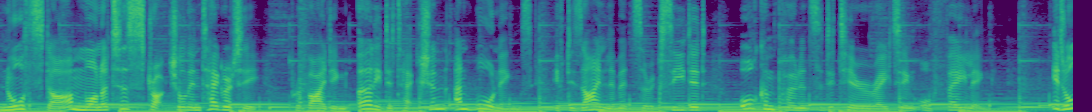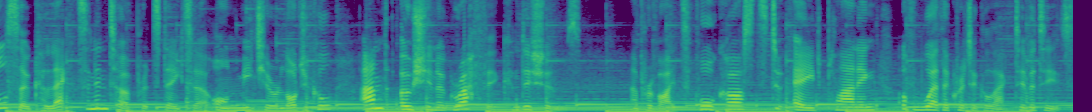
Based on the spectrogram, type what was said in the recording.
Northstar monitors structural integrity, providing early detection and warnings if design limits are exceeded or components are deteriorating or failing. It also collects and interprets data on meteorological and oceanographic conditions and provides forecasts to aid planning of weather critical activities.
